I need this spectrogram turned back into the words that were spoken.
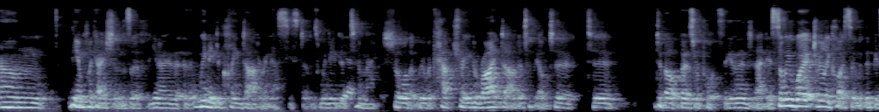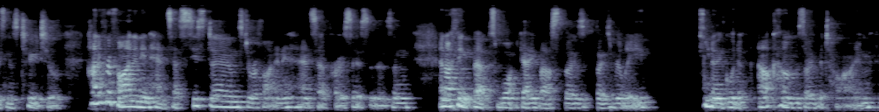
um, the implications of, you know, we needed clean data in our systems. We needed to make sure that we were capturing the right data to be able to, to develop those reports at the end of the day. So we worked really closely with the business too to kind of refine and enhance our systems, to refine and enhance our processes. And, and I think that's what gave us those, those really, you know, good outcomes over time.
